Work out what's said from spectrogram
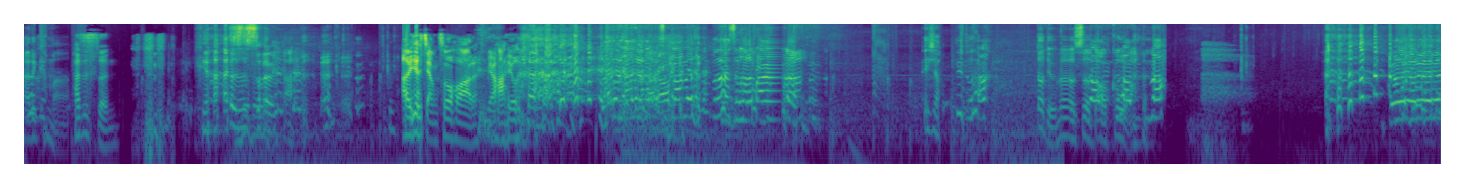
他在干嘛？他是神 他是神啊！啊！又讲错话了，秒哈又。来了来了来了他们，不是石头来了，哎小，定住他，到底有没有射到过啊？有有有有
